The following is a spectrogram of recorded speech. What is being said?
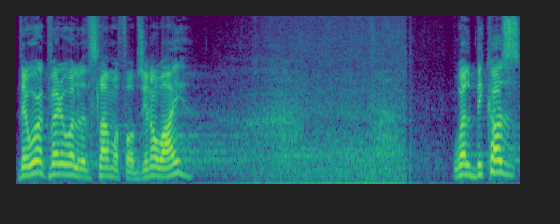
They work very well with Islamophobes. You know why? Well, because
